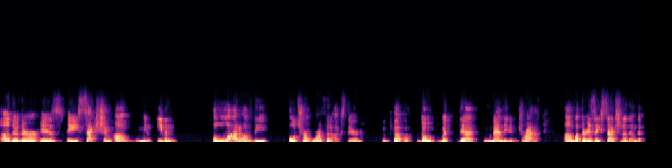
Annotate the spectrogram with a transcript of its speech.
uh, there there is a section of I mean even a lot of the ultra orthodox there uh, go with that mandated draft. Um, but there is a section of them that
